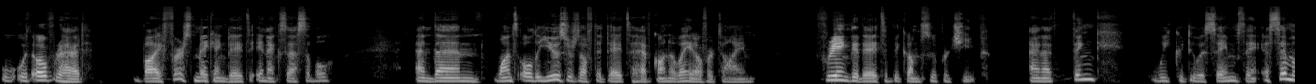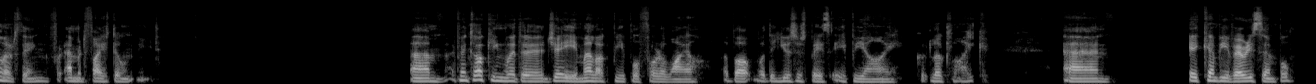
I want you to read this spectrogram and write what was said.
with overhead by first making data inaccessible. And then once all the users of the data have gone away over time, freeing the data becomes super cheap. And I think we could do a same thing, a similar thing for madvise don't need. Um, I've been talking with the jemalloc people for a while about what the user space API could look like. And it can be very simple,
